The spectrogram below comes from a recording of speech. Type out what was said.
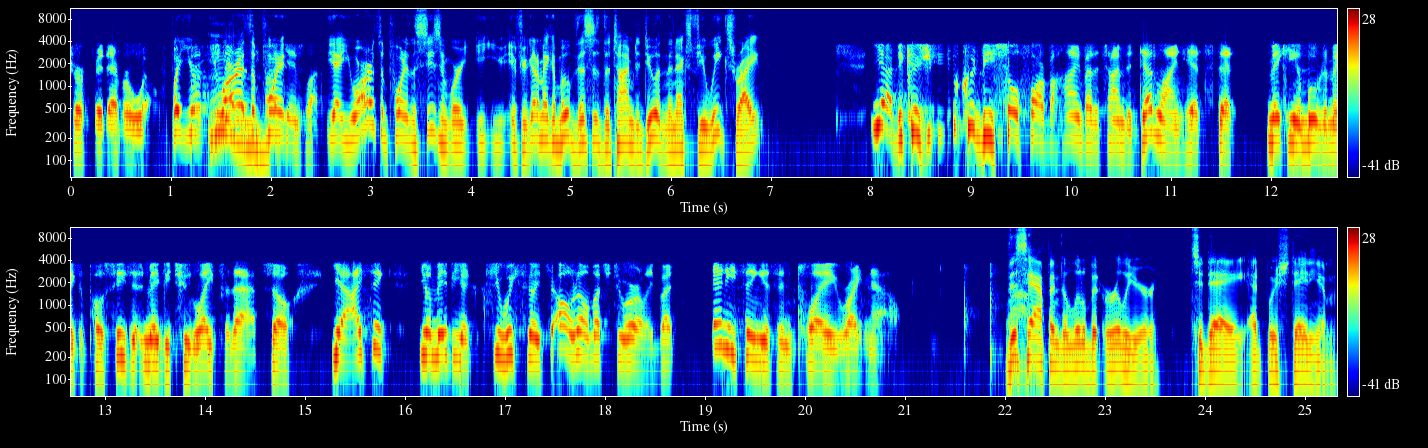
sure if it ever will. But you're, you are at the point. Games left. Yeah, you are at the point in the season where you, you, if you're going to make a move, this is the time to do it in the next few weeks, right? Yeah, because you could be so far behind by the time the deadline hits that making a move to make the postseason it may be too late for that. So, yeah, I think you know maybe a few weeks ago you'd say, "Oh no, much too early," but anything is in play right now. This happened a little bit earlier today at Busch Stadium.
